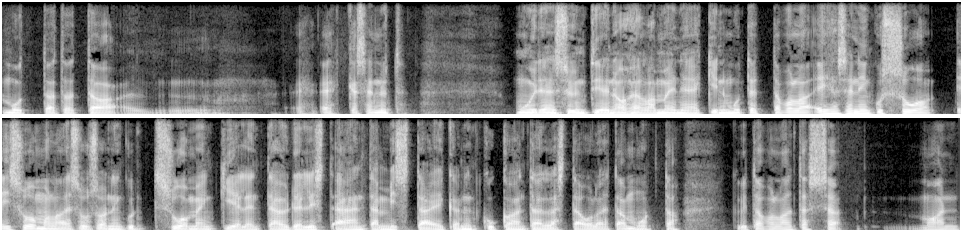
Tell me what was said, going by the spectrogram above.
mutta tota, eh- ehkä se nyt muiden syntien ohella meneekin, mutta että tavallaan eihän se niin kuin suo, ei suomalaisuus ole niin kuin suomen kielen täydellistä ääntämistä, eikä nyt kukaan tällaista oleta, mutta kyllä tavallaan tässä mä oon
